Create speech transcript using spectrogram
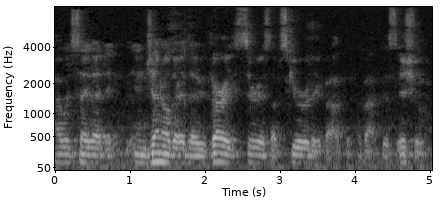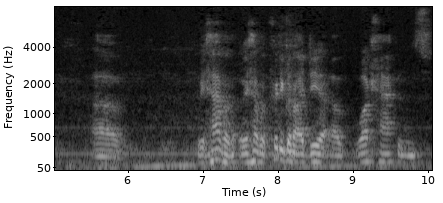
I would say that it, in general there's a very serious obscurity about about this issue. Uh, we have a we have a pretty good idea of what happens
